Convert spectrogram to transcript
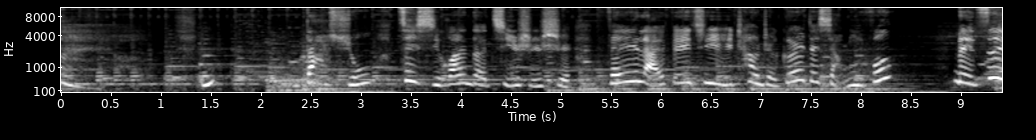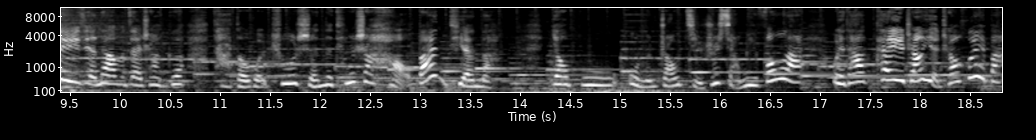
哎呀，嗯，大熊最喜欢的其实是飞来飞去唱着歌的小蜜蜂。每次遇见他们在唱歌，他都会出神的听上好半天呢。要不我们找几只小蜜蜂来为他开一场演唱会吧？”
